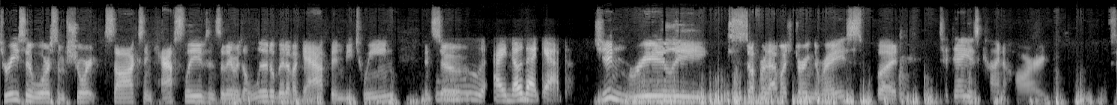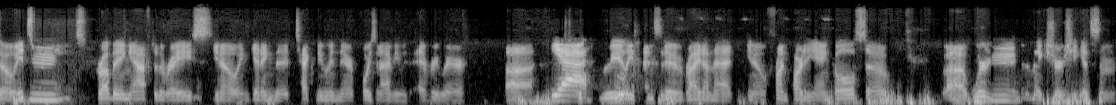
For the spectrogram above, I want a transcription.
Teresa wore some short socks and calf sleeves, and so there was a little bit of a gap in between, and so Ooh, I know that gap. she didn't really suffer that much during the race, but today is kind of hard. So it's Mhm. scrubbing after the race, you know, and getting the Tecnu in there. Poison ivy was everywhere. Uh, Yeah. really sensitive right on that, you know, front part of the ankle. So uh, we're Mhm. going to make sure she gets some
